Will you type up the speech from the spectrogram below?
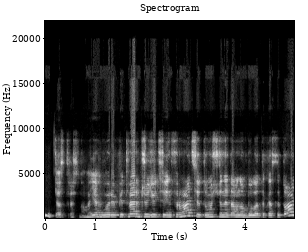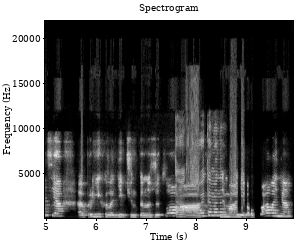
Нічого страшного. Я говорю, підтверджую цю інформацію, тому що недавно була така ситуація. е, Приїхала дівчинка на житло, Так, а мене? немає опалення.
